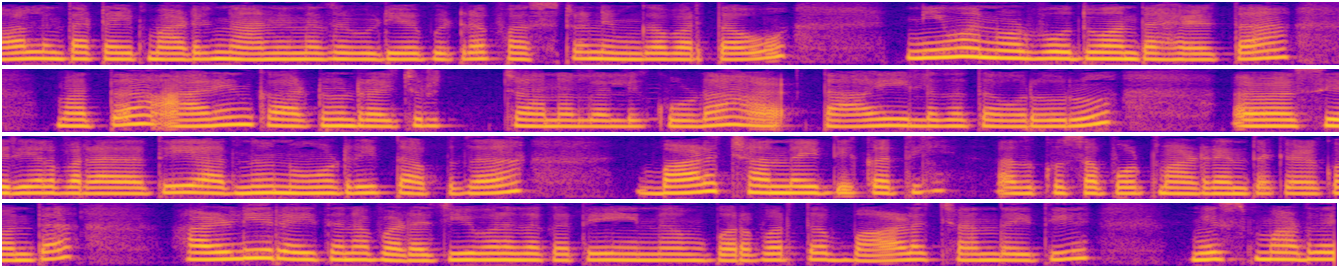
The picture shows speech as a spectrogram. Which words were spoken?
ಆಲ್ ಅಂತ ಟೈಪ್ ಮಾಡಿರಿ. ನಾನೇನಾದ್ರೂ ವಿಡಿಯೋ ಬಿಟ್ಟರೆ ಫಸ್ಟ್ ನಿಮ್ಗೆ ಬರ್ತಾವೆ. ನೀವು ನೋಡ್ಬೋದು ಅಂತ ಹೇಳ್ತಾ. ಮತ್ತು ಆರ್ಯನ್ ಕಾರ್ಟೂನ್ ರಾಯಚೂರು ಚಾನಲಲ್ಲಿ ಕೂಡ ತಾಯಿ ಇಲ್ಲದ ತವರವರು ಸೀರಿಯಲ್ ಬರತೈತಿ ಅದನ್ನು ನೋಡ್ರಿ ತಪ್ಪದ ಭಾಳ ಚಂದ ಐತಿ ಕತಿ. ಅದಕ್ಕೂ ಸಪೋರ್ಟ್ ಮಾಡ್ರಿ ಅಂತ ಕೇಳ್ಕೊಂತ. ಹಳ್ಳಿ ರೈತನ ಬಡ ಜೀವನದ ಕತೆ ಇನ್ನು ಬರ್ಬರ್ತಾ ಭಾಳ ಚಂದ ಐತಿ. ಮಿಸ್ ಮಾಡಿದ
